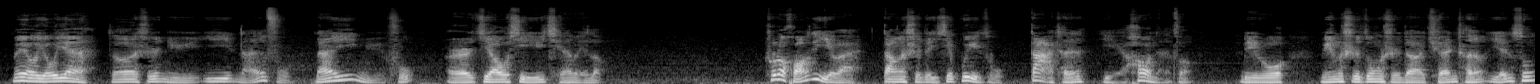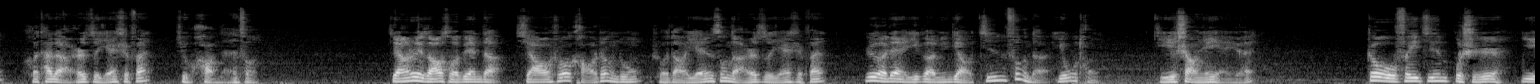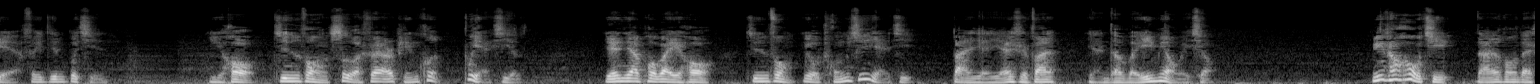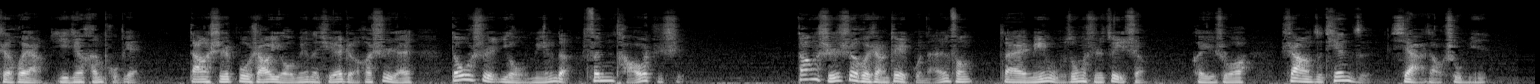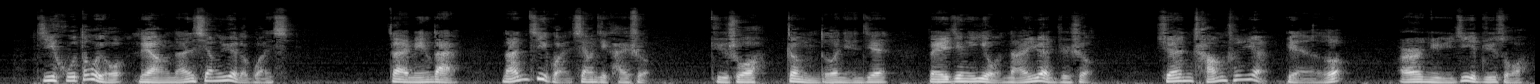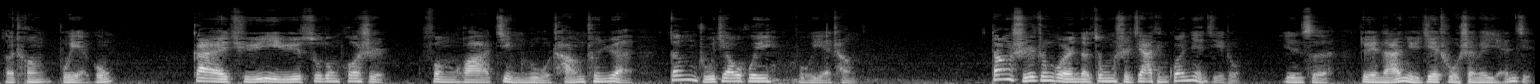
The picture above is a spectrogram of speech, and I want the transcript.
没有游宴，则使女衣男服，男衣女服，而交戏于前为乐。除了皇帝以外，当时的一些贵族、大臣也好南风，例如明世宗时的权臣严嵩。和他的儿子严世蕃就好南风。蒋瑞藻所编的小说考证中说到，严嵩的儿子严世蕃热恋一个名叫金凤的幼童，即少年演员。昼非金不食，夜非金不寝。以后金凤色衰而贫困，不演戏了。严家破败以后，金凤又重新演戏，扮演严世蕃，演得惟妙惟肖。明朝后期。南风在社会上已经很普遍，当时不少有名的学者和士人都是有名的分桃之士。当时社会上这股南风在明武宗时最盛，可以说上自天子，下到庶民，几乎都有两南相悦的关系。在明代，南妓馆相继开设，据说正德年间，北京已有南苑之设，悬长春苑匾额。而女妓居所则称不夜宫，盖取意于苏东坡诗“风花静入长春院，灯烛交辉不夜城”。当时中国人的宗室家庭观念集中，因此对男女接触甚为严谨，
